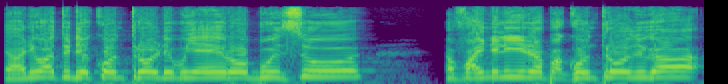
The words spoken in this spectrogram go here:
Ya ni waktu dia control dia punya aero boost tu. And finally dia dapat control juga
